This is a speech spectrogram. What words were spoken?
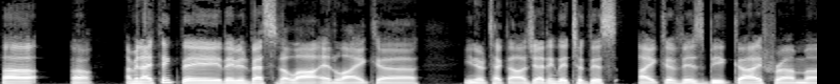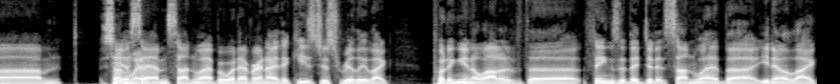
Uh oh. I mean, I think they they've invested a lot in like uh, you know technology. I think they took this Aike Visbeek guy from um, Sunweb. CSM, Sunweb, or whatever, and I think he's just really like putting in a lot of the things that they did at Sunweb. Uh, you know, like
